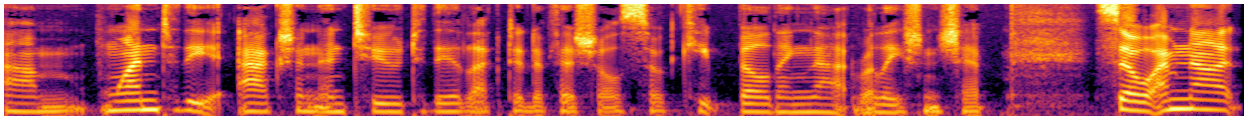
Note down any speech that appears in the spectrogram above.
um, one to the action and two to the elected officials so keep building that relationship so i'm not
